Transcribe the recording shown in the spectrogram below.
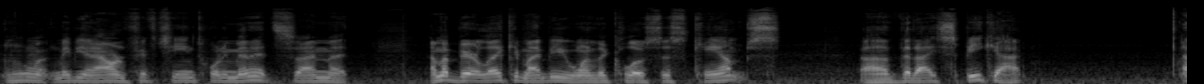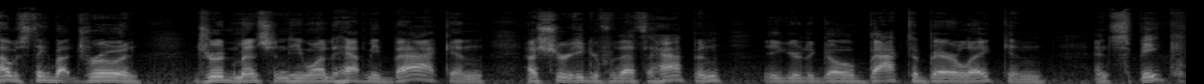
maybe an hour and 15, 20 minutes. I'm at I'm at Bear Lake. It might be one of the closest camps uh, that I speak at. I was thinking about Drew, and Drew had mentioned he wanted to have me back, and I was sure eager for that to happen. Eager to go back to Bear Lake and and speak.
